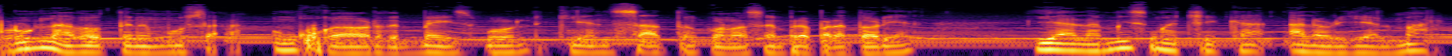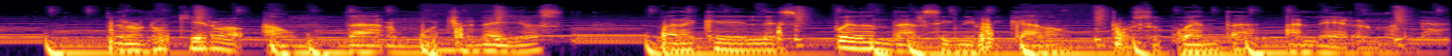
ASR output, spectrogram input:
Por un lado tenemos a un jugador de béisbol quien Sato conoce en preparatoria y a la misma chica a la orilla del mar, pero no quiero ahondar mucho en ellos para que les puedan dar significado por su cuenta al leer el manga.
